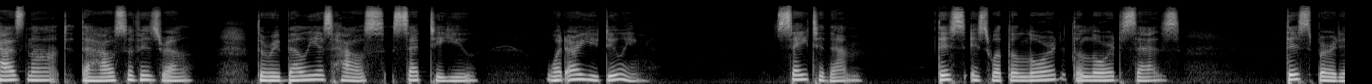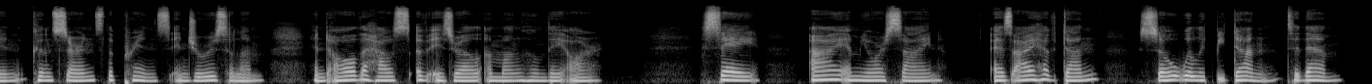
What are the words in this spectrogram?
has not the house of Israel, the rebellious house, said to you, What are you doing? Say to them, This is what the Lord, the Lord says. This burden concerns the prince in Jerusalem and all the house of Israel among whom they are. Say, I am your sign. As I have done, so will it be done to them.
